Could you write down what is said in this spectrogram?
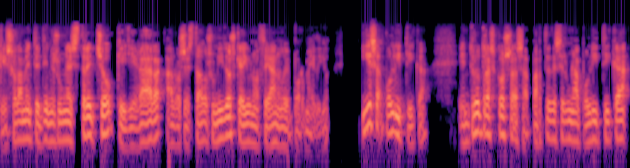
que solamente tienes un estrecho, que llegar a los Estados Unidos, que hay un océano de por medio. Y esa política, entre otras cosas, aparte de ser una política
